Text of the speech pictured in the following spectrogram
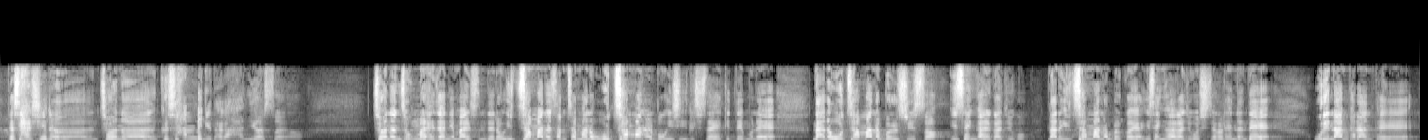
근데 사실은 저는 그 300이 다가 아니었어요. 저는 정말 회장님 말씀대로 2천만 원, 3천만 원, 5천만 원을 보기 시작했기 때문에 나는 5천만 원 벌 수 있어. 이 생각을 가지고 나는 2천만 원 벌 거야. 이 생각을 가지고 시작을 했는데 우리 남편한테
